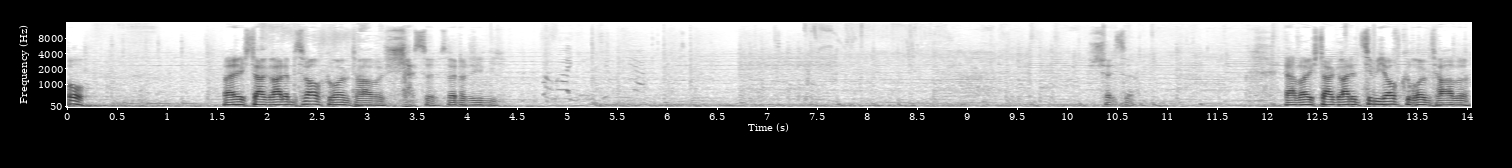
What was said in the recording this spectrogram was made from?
Oh. Weil ich da gerade ein bisschen aufgeräumt habe. Scheiße, das wäre natürlich nicht. Scheiße. Ja, weil ich da gerade ziemlich aufgeräumt habe.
